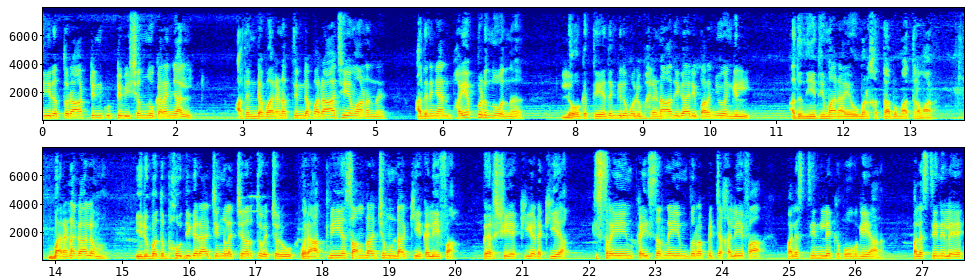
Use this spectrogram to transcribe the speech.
തീരത്തൊരാട്ടിൻകുട്ടി വിശന്നു കരഞ്ഞാൽ അതിന്റെ ഭരണത്തിന്റെ പരാജയമാണെന്ന് അതിന് ഞാൻ ഭയപ്പെടുന്നുവെന്ന് ലോകത്തെ ഏതെങ്കിലും ഒരു ഭരണാധികാരി പറഞ്ഞുവെങ്കിൽ അത് നീതിമാനായ ഉമർ ഖത്താബ് മാത്രമാണ്. ഭരണകാലം ഇരുപത് ഭൗതിക രാജ്യങ്ങളെ ചേർത്ത് വെച്ചൊരു ഒരാത്മീയ സാമ്രാജ്യമുണ്ടാക്കിയ ഖലീഫ പേർഷ്യയെ കീഴടക്കിയ കിസ്രയെയും കൈസറിനെയും വിറപ്പിച്ച ഖലീഫ പലസ്തീനിലേക്ക് പോവുകയാണ്. പലസ്തീനിലെ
